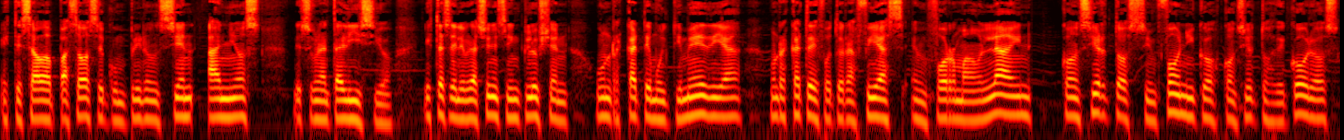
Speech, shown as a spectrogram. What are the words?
este sábado pasado se cumplieron 100 años de su natalicio. Estas celebraciones incluyen un rescate multimedia, un rescate de fotografías en forma online, conciertos sinfónicos, conciertos de coros,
